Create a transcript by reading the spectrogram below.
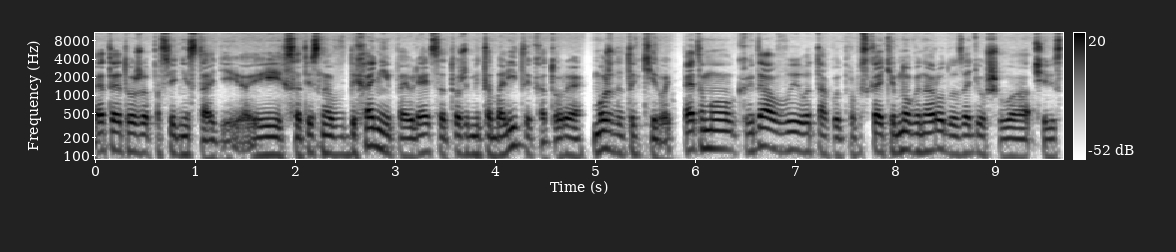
это, это уже последней стадии. И, соответственно, в дыхании появляются тоже метаболиты, которые можно детектировать. Поэтому, когда вы вот так вот пропускаете много народу задешево через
